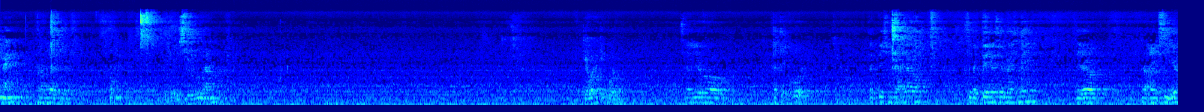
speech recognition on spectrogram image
Iman Ha, ya, ya. Duduk isi dulu orang Okay, awak sakit pun Saya sakit perut Tapi sebenarnya Sebetulnya saya main sini Saya nak MC je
